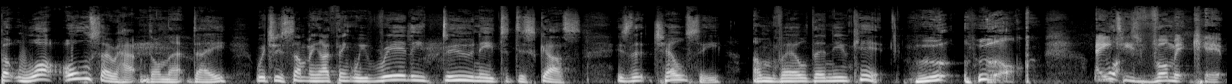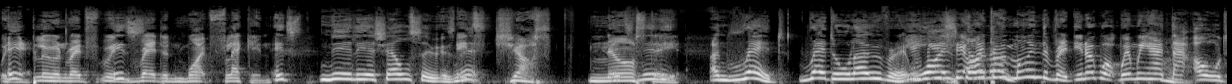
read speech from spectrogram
But what also happened on that day, which is something I think we really do need to discuss, is that Chelsea unveiled their new kit. 80s vomit kit with It- blue and red with red and white flecking. It's nearly a shell suit, isn't It's it? It's just It's nasty. nearly- and red, red all over it. Yeah, Why you is see, I going don't on? mind the red. You know what? When we had oh. that old,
